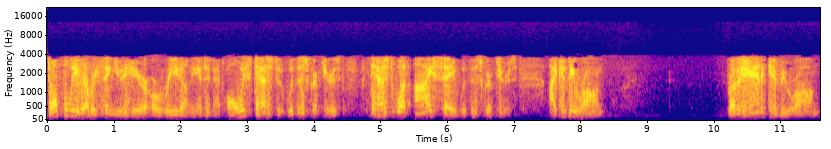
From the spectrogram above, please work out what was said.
Don't believe everything you hear or read on the internet. Always test it with the scriptures. Test what I say with the scriptures. I can be wrong. Brother Shannon can be wrong.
